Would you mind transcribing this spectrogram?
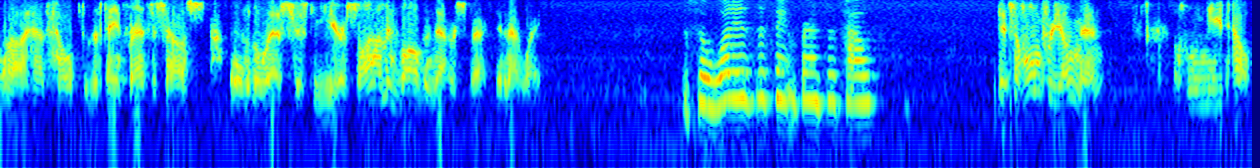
uh, have helped the St. Francis House over the last 50 years. So I'm involved in that respect, in that way. So, what is the St. Francis House? It's a home for young men who need help.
